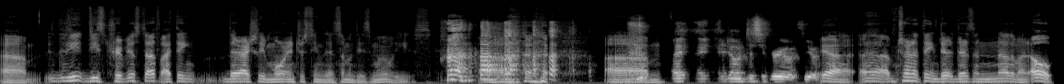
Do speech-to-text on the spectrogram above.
Um, th- these trivia stuff, I think they're actually more interesting than some of these movies. uh, um, I, I, I don't disagree with you. yeah, uh, I'm trying to think. There, there's another one. Oh,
